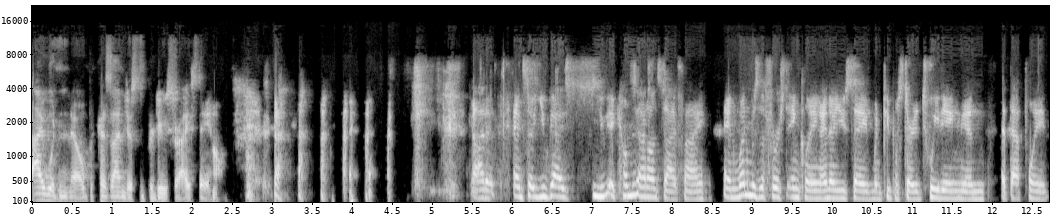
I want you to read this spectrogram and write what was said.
I wouldn't know because I'm just a producer. I stay home. Got it. And so you guys, you, it comes out on Sci-Fi. And when was the first inkling? I know you say when people started tweeting, and at that point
